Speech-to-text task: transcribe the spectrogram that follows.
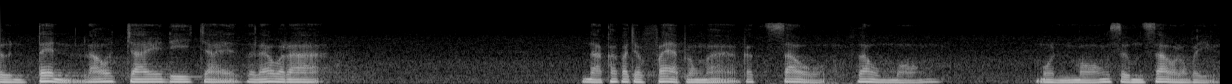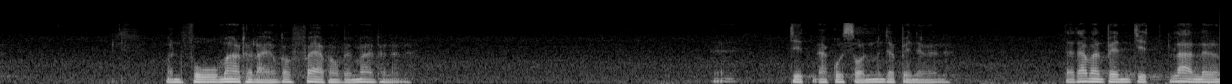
ตื่นเต้นเล้าใจดีใจแต่แล้วเวลา หนักเขาก็จะแฟบลงมาก็เศร้าเศร้าหมอง หม่นหมองซึมเศร้าลงไปอีก มันฟูมากเท่าไหร่มันก็แฟบลงไปมากเท่านั้นจิตอกุศลมันจะเป็นอย่างนั้นแต่ถ้ามันเป็นจิตล่าเริง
